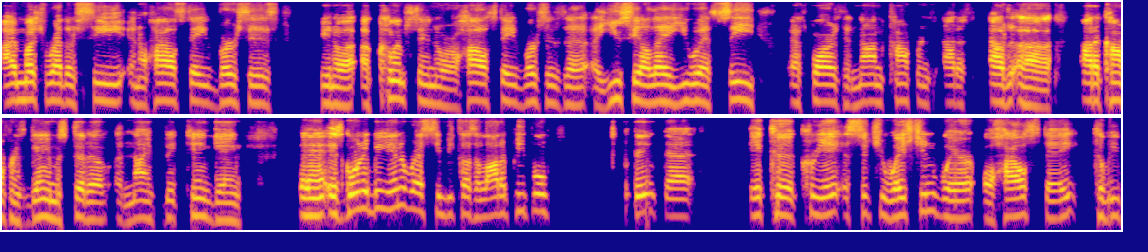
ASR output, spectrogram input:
I much rather see an Ohio State versus, you know, a, Clemson or Ohio State versus a, a, UCLA, USC as far as a non-conference out of out uh, out of conference game instead of a ninth Big Ten game. And it's going to be interesting because a lot of people think that it could create a situation where Ohio State could be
